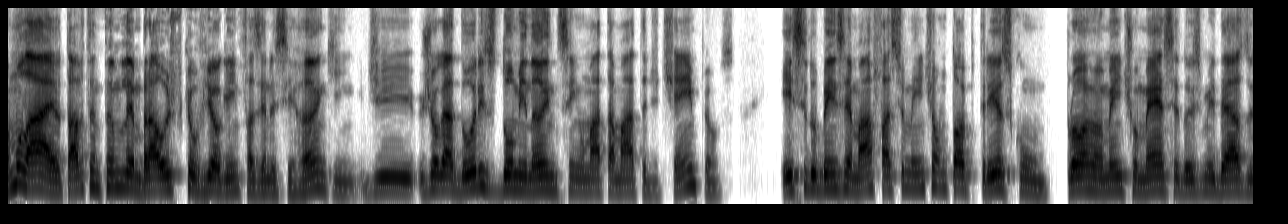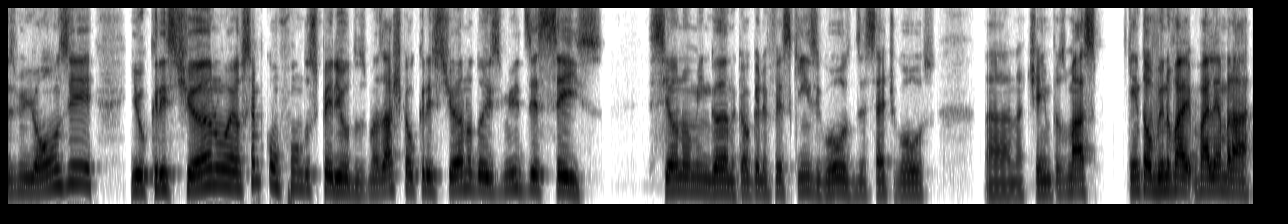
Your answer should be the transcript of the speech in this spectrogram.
Vamos lá, eu tava tentando lembrar hoje porque eu vi alguém fazendo esse ranking de jogadores dominantes em um mata-mata de Champions. Esse do Benzema facilmente é um top 3 com provavelmente o Messi 2010, 2011 e o Cristiano, eu sempre confundo os períodos, mas acho que é o Cristiano 2016, se eu não me engano, que é o que ele fez 15 gols, 17 gols na, na Champions, mas quem tá ouvindo vai, vai lembrar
